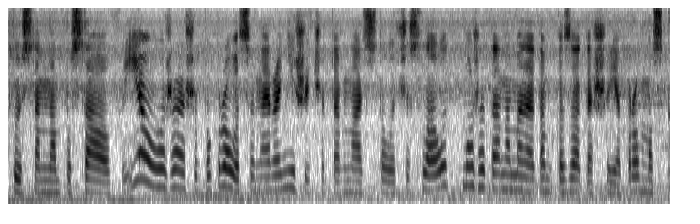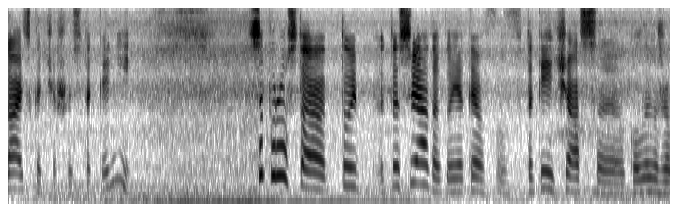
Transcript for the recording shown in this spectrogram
хтось там нам поставив. Я вважаю, що покрова це найраніше 14 числа. От можете на мене там казати, що я промоскальська чи щось таке. Ні. Це просто той, те свято, яке в, в такий час, е, коли вже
